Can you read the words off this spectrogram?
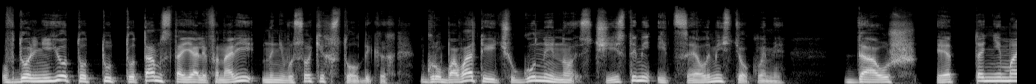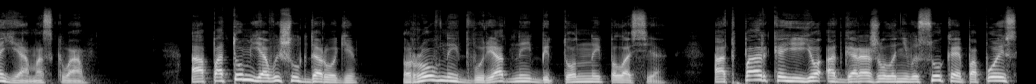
Вдоль нее то тут, то там стояли фонари на невысоких столбиках, грубоватые чугунные, но с чистыми и целыми стеклами. Да уж, это не моя Москва. А потом я вышел к дороге, ровной двурядной бетонной полосе. От парка ее отгораживала невысокая по пояс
